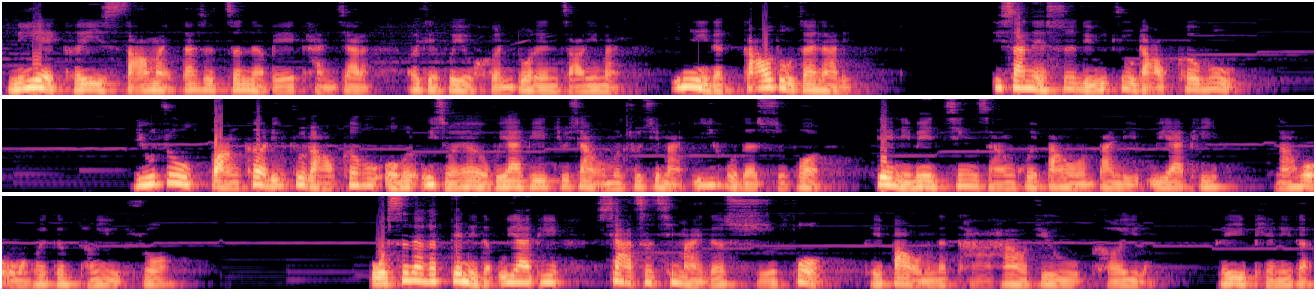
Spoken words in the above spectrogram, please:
你也可以少买，但是真的别砍价了，而且会有很多人找你买，因为你的高度在那里。第三点是留住老客户。留住访客，留住老客户。我们为什么要有 VIP？就像我们出去买衣服的时候，店里面经常会帮我们办理 VIP，然后我们会跟朋友说：“我是那个店里的 VIP，下次去买的时候可以报我们的卡号就可以了，可以便宜的。”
